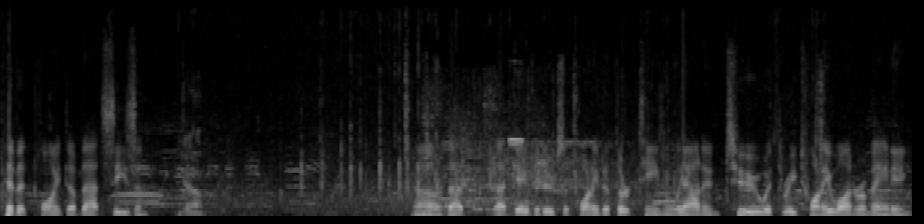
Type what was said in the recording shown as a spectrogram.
pivot point of that season. Yeah. Uh, that that gave the Dukes a 20 to 13 lead down in two with 3:21 remaining.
